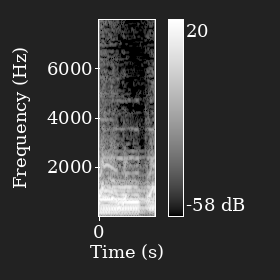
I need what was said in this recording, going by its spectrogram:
Bye.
